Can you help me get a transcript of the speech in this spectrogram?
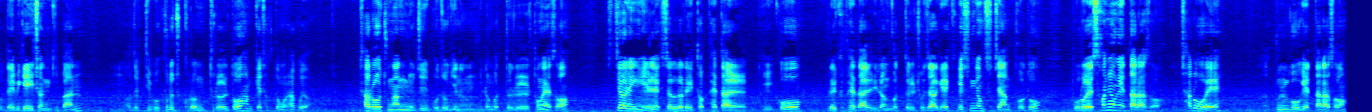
또 내비게이션 기반 음, 어댑티브 크루즈 컨트롤도 함께 작동을 하고요. 차로 중앙 유지 보조 기능 이런 것들을 통해서 스티어링 휠, 엑셀러레이터 페달 그리고 브레이크 페달 이런 것들 조작에 크게 신경 쓰지 않고도 도로의 선형에 따라서 차로의 굴곡에 따라서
